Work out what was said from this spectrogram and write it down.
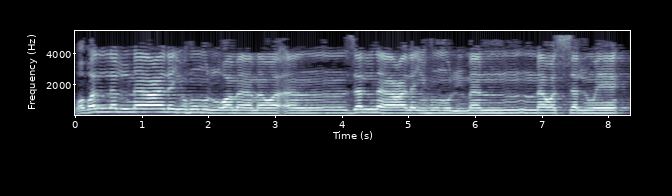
وظللنا عليهم الغمام وأنزلنا عليهم المن والسلوى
